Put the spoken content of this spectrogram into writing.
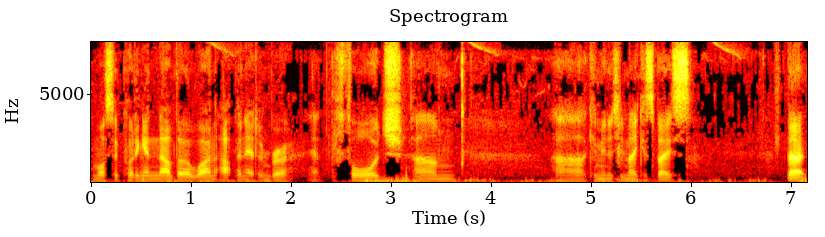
I'm also putting another one up in Edinburgh at the Forge um, uh, Community Makerspace. But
